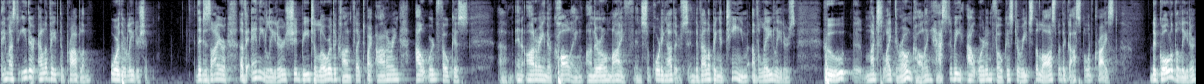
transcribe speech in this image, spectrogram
they must either elevate the problem or their leadership. The desire of any leader should be to lower the conflict by honoring outward focus um, and honoring their calling on their own life and supporting others and developing a team of lay leaders who, uh, much like their own calling, has to be outward and focused to reach the lost with the gospel of Christ. The goal of a leader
